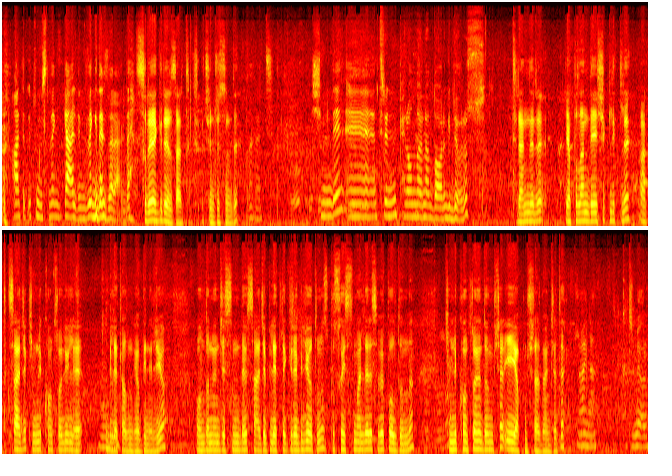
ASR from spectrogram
Artık üçüncüsüne geldiğimizde gideriz herhalde. Sıraya gireriz artık üçüncüsünde. Evet. Şimdi eee, trenin peronlarına doğru gidiyoruz. Trenlere yapılan değişiklikle artık sadece kimlik kontrolüyle bilet alınıyor, biniliyor. Ondan öncesinde sadece biletle girebiliyordunuz. Bu suistimallere sebep olduğundan kimlik kontrolüne dönmüşler. iyi yapmışlar bence de. Aynen. Katılıyorum.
